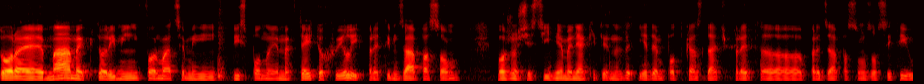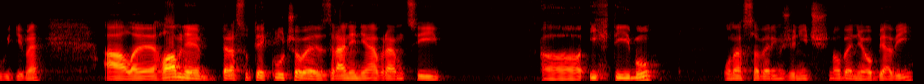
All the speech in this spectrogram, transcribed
ktoré máme, ktorými informáciami disponujeme v tejto chvíli pred tým zápasom, možno ešte stihneme nejaký ten jeden podcast dať pred, eh, pred zápasom zo City, uvidíme. Ale hlavne teraz sú tie kľúčové zranenia v rámci uh, ich týmu. U nás sa verím, že nič nové neobjaví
